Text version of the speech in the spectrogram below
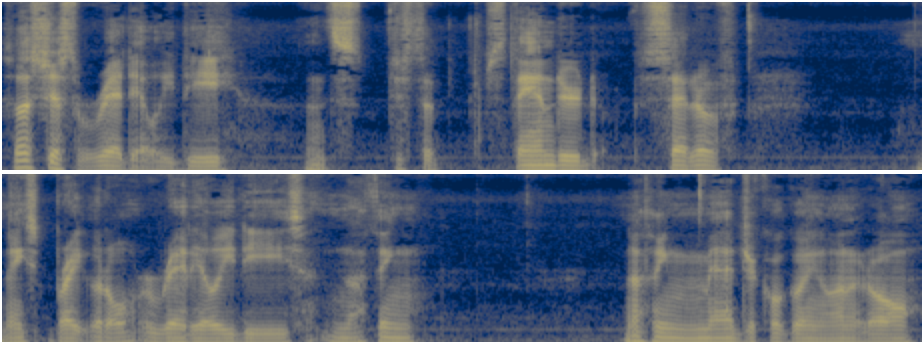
So that's just a red LED. It's just a standard set of nice bright little red LEDs. Nothing, nothing magical going on at all.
